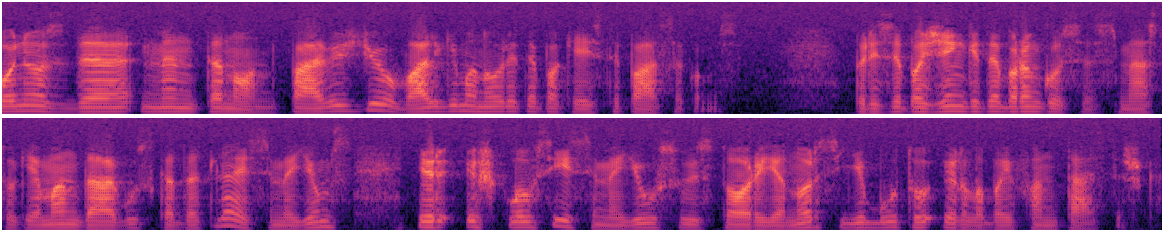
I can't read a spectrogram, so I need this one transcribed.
ponios de Mentenon pavyzdžių valgymą norite pakeisti pasakomis. Prisipažinkite, brangusis, mes tokie mandagus, kad atleisime jums ir išklausysime jūsų istoriją, nors ji būtų ir labai fantastiška.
